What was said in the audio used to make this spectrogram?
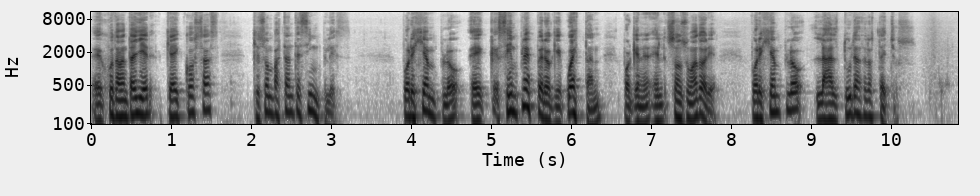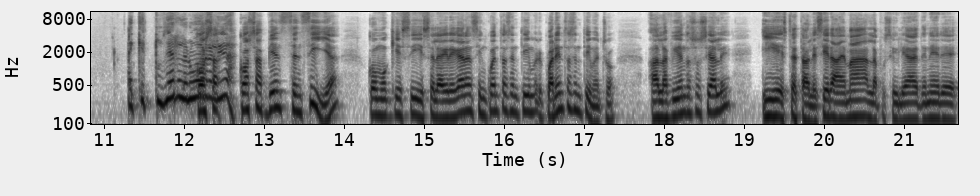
eh, justamente ayer, que hay cosas que son bastante simples. Por ejemplo, eh, simples pero que cuestan, porque son sumatorias. Por ejemplo, las alturas de los techos. Hay que estudiar la nueva realidad. Cosas bien sencillas, como que si se le agregaran 50 centímetros, 40 centímetros a las viviendas sociales, y se estableciera además la posibilidad de tener eh,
